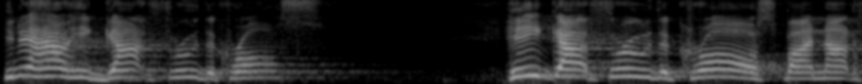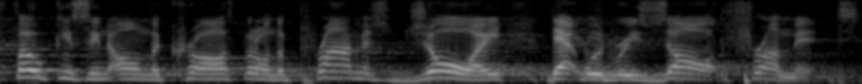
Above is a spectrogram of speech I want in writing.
You know how he got through the cross? He got through the cross by not focusing on the cross, but on the promised joy that would result from it.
